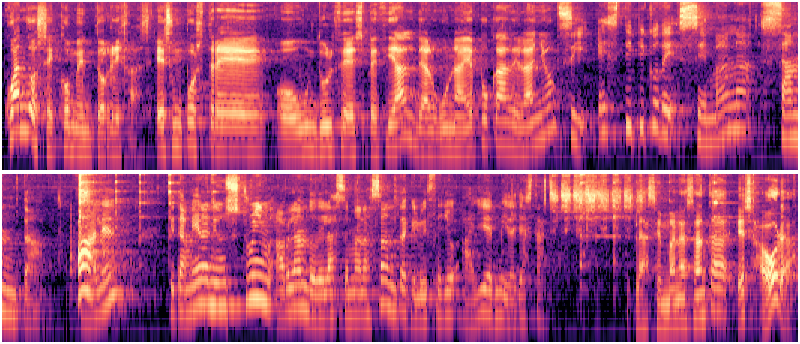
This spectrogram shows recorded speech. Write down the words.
¿cuándo se comen torrijas? ¿Es un postre o un dulce especial de alguna época del año? Sí, es típico de Semana Santa, ¿vale? Que también hay un stream hablando de la Semana Santa, que lo hice yo ayer, mira, ya está. La Semana Santa es ahora.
